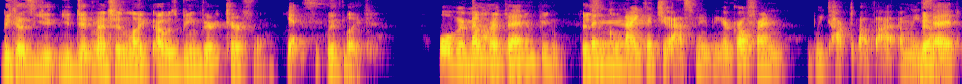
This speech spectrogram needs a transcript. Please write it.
because you you did mention like I was being very careful Yes. with like Well remember that the night that you asked me to be your girlfriend, we talked about that and we Yeah. said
